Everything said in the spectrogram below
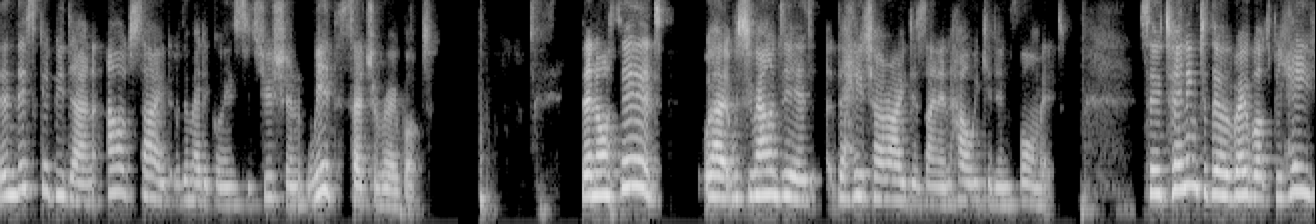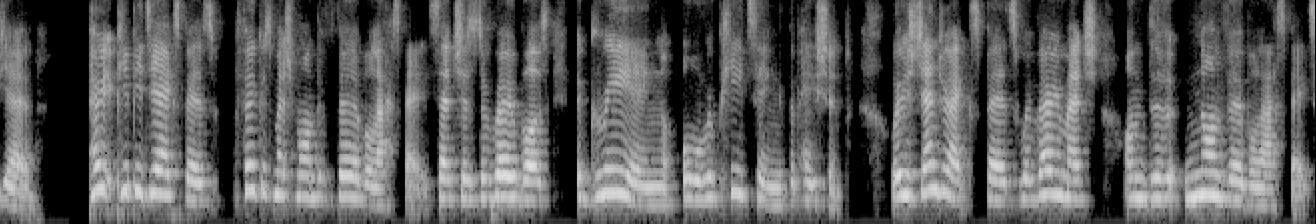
then this could be done outside of the medical institution with such a robot. Then our third uh, surrounded the HRI design and how we could inform it. So turning to the robot's behavior, PPD experts focus much more on the verbal aspects, such as the robot agreeing or repeating the patient, whereas gender experts were very much on the non-verbal aspects,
